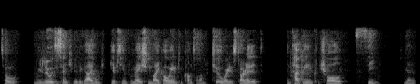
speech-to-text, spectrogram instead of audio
So we lose essentially the guy who gives the information by going to console number two where you started it and typing in control C together.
